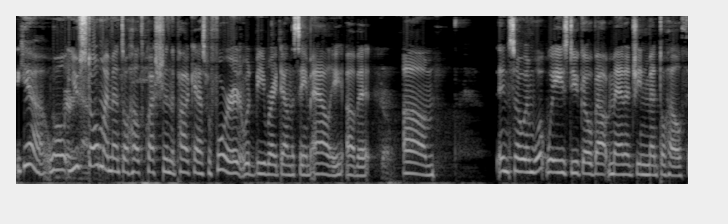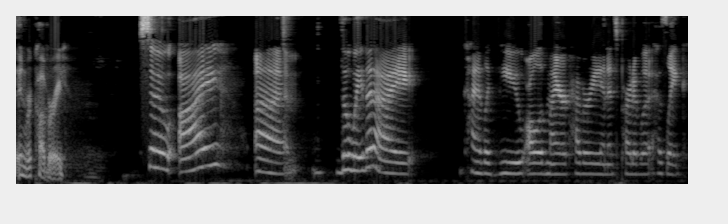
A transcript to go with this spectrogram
yeah. Well, you happy. stole my mental health question in the podcast before, and it would be right down the same alley of it. Go. Um, and so, in what ways do you go about managing mental health in recovery? So I, um, the way that I kind of like view all of my recovery, and it's part of what has like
